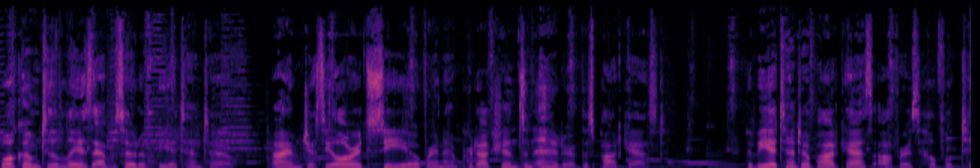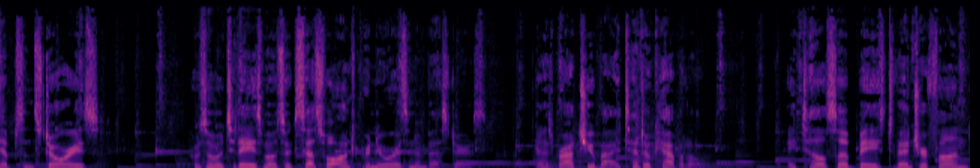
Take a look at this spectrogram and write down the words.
Welcome to the latest episode of Be Atento. I'm Jesse Ulrich, CEO of Random Productions and editor of this podcast. The Be Atento podcast offers helpful tips and stories from some of today's most successful entrepreneurs and investors, and is brought to you by Atento Capital, a Tulsa based venture fund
